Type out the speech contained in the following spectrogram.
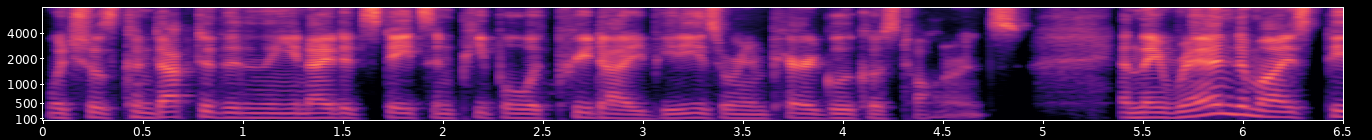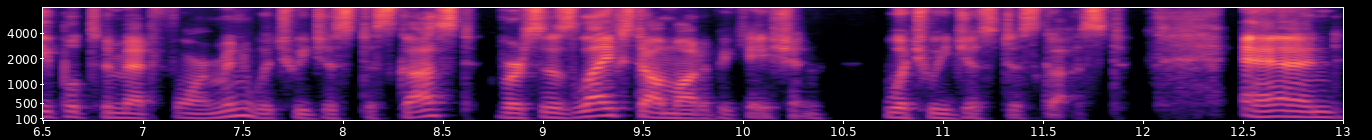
which was conducted in the United States in people with prediabetes or impaired glucose tolerance. And they randomized people to metformin, which we just discussed, versus lifestyle modification, which we just discussed. And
